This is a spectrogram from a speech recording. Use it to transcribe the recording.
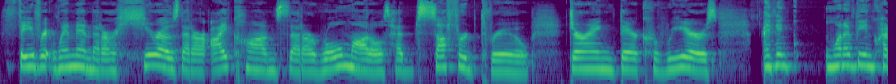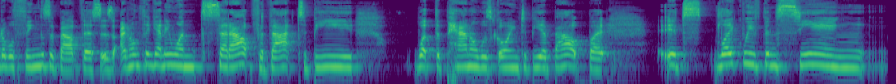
favorite women that our heroes that our icons that our role models had suffered through during their careers. I think one of the incredible things about this is I don't think anyone set out for that to be what the panel was going to be about, but it's like we've been seeing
